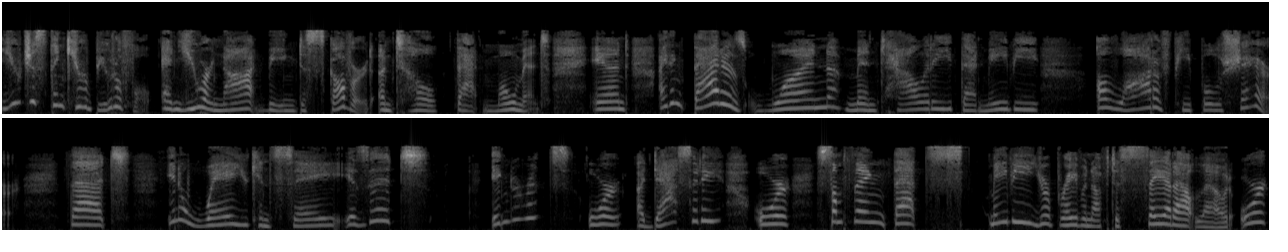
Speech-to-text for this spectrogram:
you just think you're beautiful and you are not being discovered until that moment. And I think that is one mentality that maybe a lot of people share. That in a way you can say, is it ignorance or audacity or something that's maybe you're brave enough to say it out loud or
